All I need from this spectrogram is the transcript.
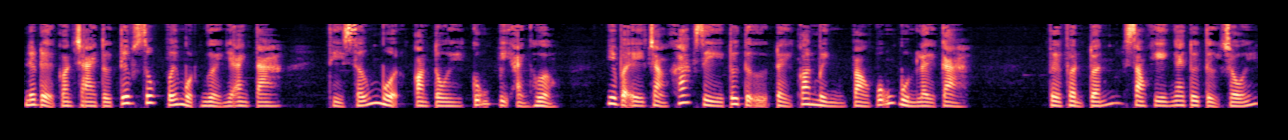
nếu để con trai tôi tiếp xúc với một người như anh ta, thì sớm muộn con tôi cũng bị ảnh hưởng. Như vậy chẳng khác gì tôi tự đẩy con mình vào vũng bùn lầy cả. Về phần Tuấn, sau khi nghe tôi từ chối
